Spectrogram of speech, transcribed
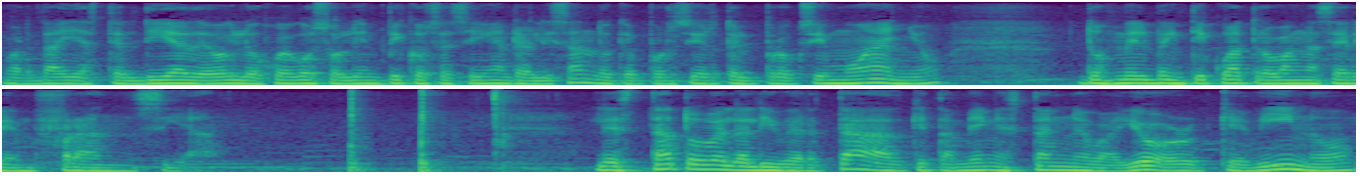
¿verdad? Y hasta el día de hoy los Juegos Olímpicos se siguen realizando, que por cierto el próximo año, 2024, van a ser en Francia. La Estatua de la Libertad, que también está en Nueva York, que vino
